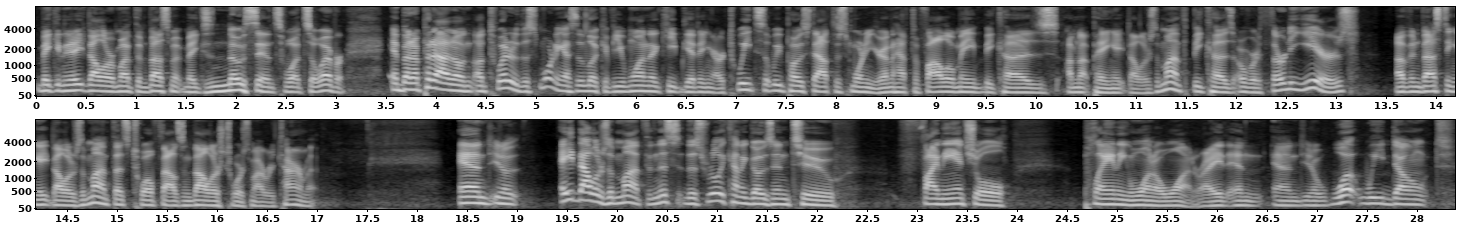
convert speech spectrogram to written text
making an $8 a month investment makes no sense whatsoever. And, but I put out on, on Twitter this morning, I said, look, if you want to keep getting our tweets that we post out this morning, you're going to have to follow me because I'm not paying $8 a month because over 30 years of investing $8 a month, that's $12,000 towards my retirement. And, you know, $8 a month, and this, this really kind of goes into financial planning 101 right and and you know what we don't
